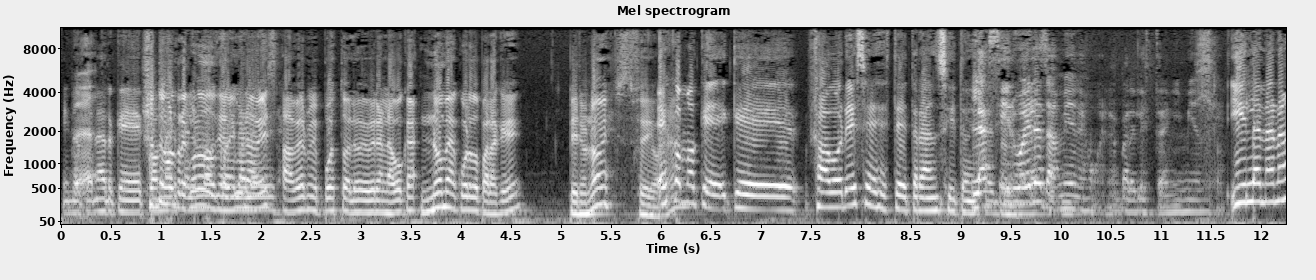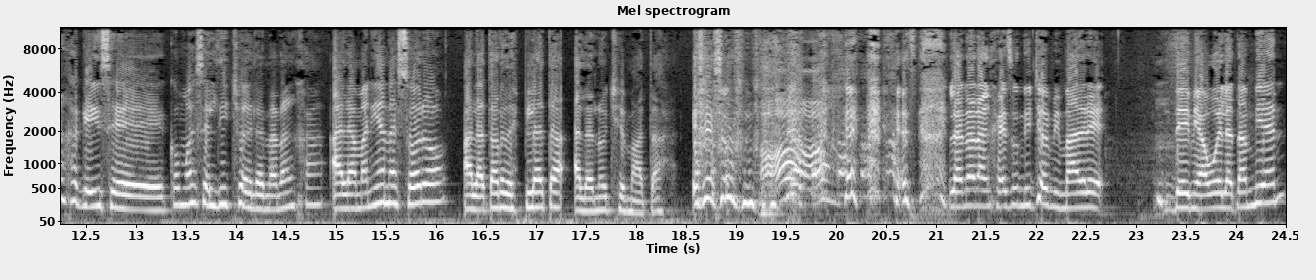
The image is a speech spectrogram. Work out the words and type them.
y no tener que Yo tengo el recuerdo de alguna vez haberme puesto aloe vera en la boca. No me acuerdo para qué, pero no es feo. Es ¿eh? como que, que favorece este tránsito. La ciruela también es buena para el estreñimiento. Y la naranja que dice, ¿cómo es el dicho de la naranja? A la mañana es oro, a la tarde es plata, a la noche mata. Ese es un... Ah. Es- la naranja es un dicho de mi madre, de mi abuela también.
